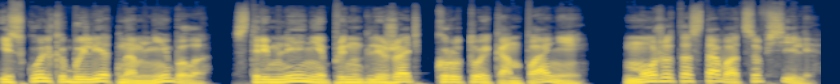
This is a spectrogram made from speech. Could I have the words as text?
И сколько бы лет нам ни было, стремление принадлежать к крутой компании может оставаться в силе.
